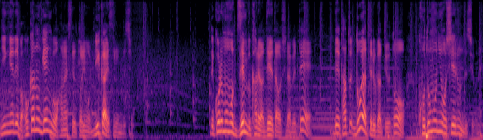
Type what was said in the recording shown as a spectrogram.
人間で言えば他の言語を話してる鳥も理解するんですよ。でこれももう全部彼はデータを調べてでたとどうやってるかっていうと子供に教えるんですよね。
